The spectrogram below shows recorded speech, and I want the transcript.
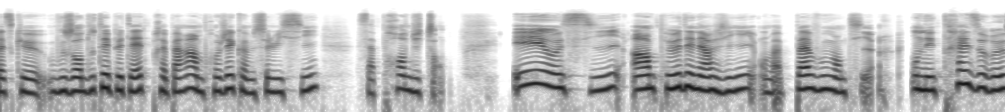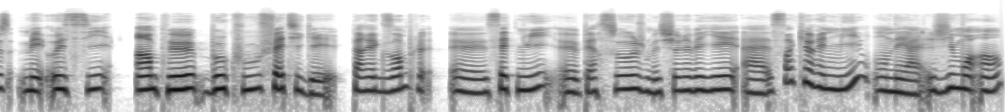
parce que vous en doutez peut-être, préparer un projet comme celui-ci, ça prend du temps. Et aussi un peu d'énergie, on va pas vous mentir. On est très heureuse, mais aussi un peu, beaucoup fatiguée. Par exemple, euh, cette nuit, euh, perso, je me suis réveillée à 5h30, on est à J-1,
